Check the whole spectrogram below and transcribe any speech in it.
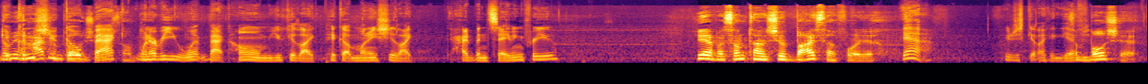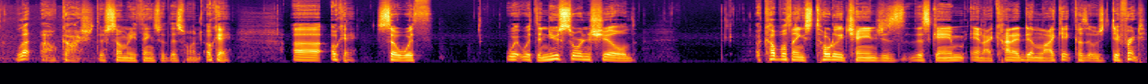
No, couldn't you go back whenever you went back home? You could like pick up money she like had been saving for you. Yeah, but sometimes she'll buy stuff for you. Yeah, you just get like a gift. Some bullshit. Let oh gosh, there's so many things with this one. Okay, uh, okay. So with with, with the new sword and shield, a couple things totally changes this game, and I kind of didn't like it because it was different.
